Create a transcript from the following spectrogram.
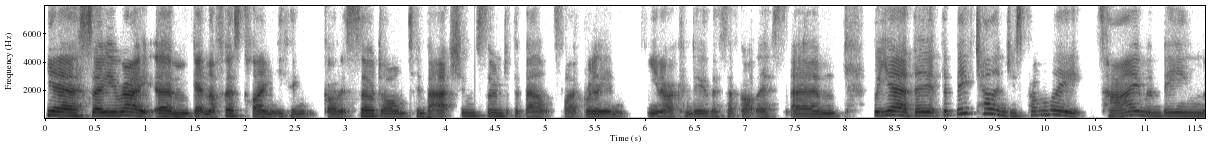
yeah, so you're right. Um, getting that first client, you think, God, it's so daunting. But actually, once they're under the belt, it's like brilliant. You know, I can do this. I've got this. Um, but yeah, the the big challenge is probably time and being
